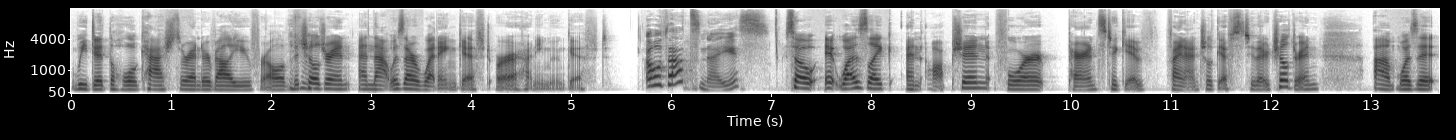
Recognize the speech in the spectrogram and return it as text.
we did the whole cash surrender value for all of the mm-hmm. children. And that was our wedding gift or our honeymoon gift. Oh, that's nice. So it was like an option for parents to give financial gifts to their children. Um, was it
